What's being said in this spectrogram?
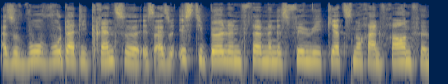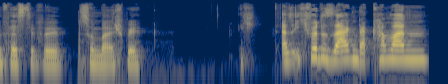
also wo, wo da die Grenze ist. Also ist die Berlin Feminist Film Week jetzt noch ein Frauenfilmfestival zum Beispiel? Ich, also ich würde sagen, da kann man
